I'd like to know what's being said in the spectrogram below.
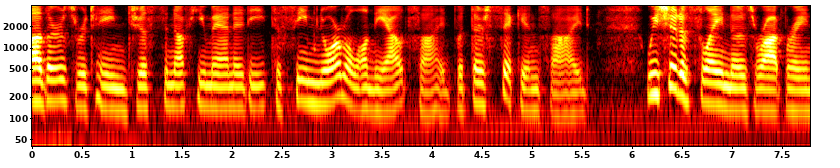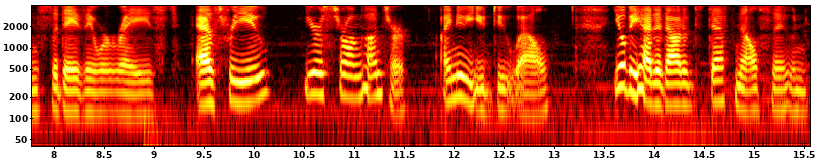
Others retain just enough humanity to seem normal on the outside, but they're sick inside. We should have slain those rot brains the day they were raised. As for you, you're a strong hunter. I knew you'd do well. You'll be headed out of Death Knell soon.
